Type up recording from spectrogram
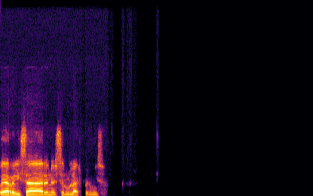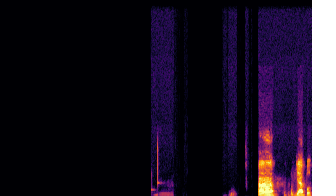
Voy a revisar en el celular, permiso. Ah, ya pues.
